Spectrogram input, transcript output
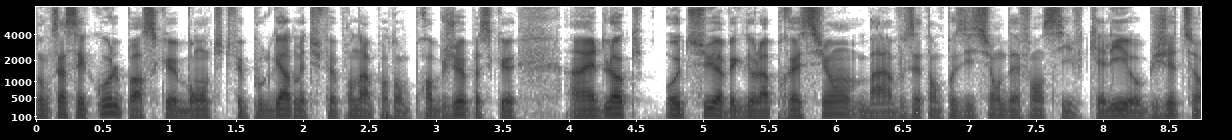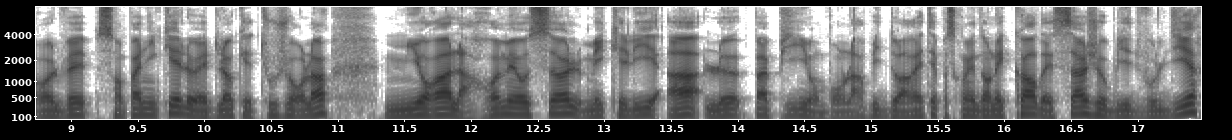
Donc ça c'est cool parce que bon, tu te fais pull guard mais tu te fais prendre pour ton propre jeu parce que un headlock au-dessus avec de la pression, bah, vous êtes en position défensive. Kelly est obligé de se relever sans paniquer, le headlock est toujours là. Miura la remet au sol, mais Kelly a le papillon. Bon, l'arbitre doit arrêter parce qu'on est dans les cordes et ça j'ai oublié de vous le dire.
